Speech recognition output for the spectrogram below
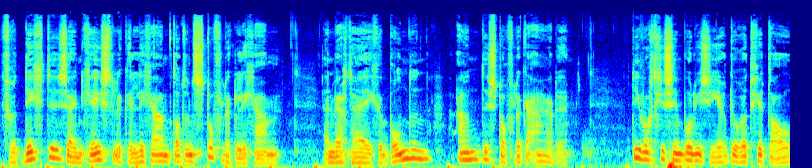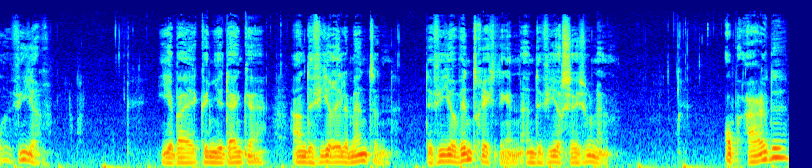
verdichtte zijn geestelijke lichaam tot een stoffelijk lichaam en werd hij gebonden aan de stoffelijke aarde. Die wordt gesymboliseerd door het getal 4. Hierbij kun je denken aan de vier elementen, de vier windrichtingen en de vier seizoenen. Op aarde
